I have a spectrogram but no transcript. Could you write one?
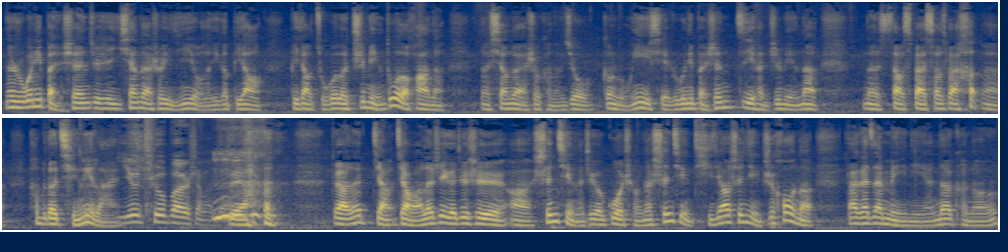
那如果你本身就是相对来说已经有了一个比较比较足够的知名度的话呢，那相对来说可能就更容易一些。如果你本身自己很知名，那那 South by South by 恨呃恨不得请你来 YouTuber 什么的，对啊。对啊，那讲讲完了这个就是啊申请的这个过程。那申请提交申请之后呢，大概在每年的可能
